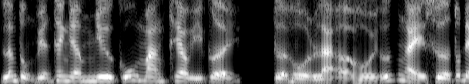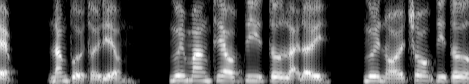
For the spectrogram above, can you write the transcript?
Lâm Tụng Viện thanh âm như cũ mang theo ý cười, tựa hồ là ở hồi ức ngày xưa tốt đẹp, năm tuổi thời điểm, ngươi mang theo Peter lại đây, ngươi nói cho Peter,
